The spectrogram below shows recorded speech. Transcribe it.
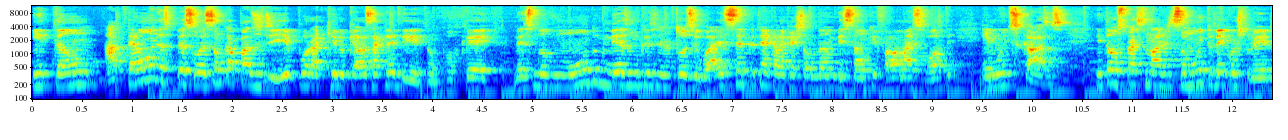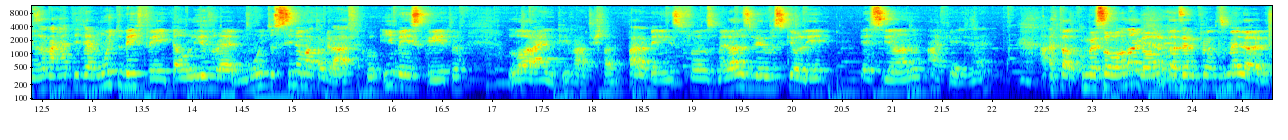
Então, até onde as pessoas são capazes de ir por aquilo que elas acreditam, porque nesse novo mundo, mesmo que sejam todos iguais, sempre tem aquela questão da ambição que fala mais forte em muitos casos. Então os personagens são muito bem construídos, a narrativa é muito bem feita, o livro é muito cinematográfico e bem escrito. Lorraine Privato está de parabéns, foi um dos melhores livros que eu li esse ano, aqueles, né? Ah, tá, começou o ano agora, tá dizendo que foi um dos melhores.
